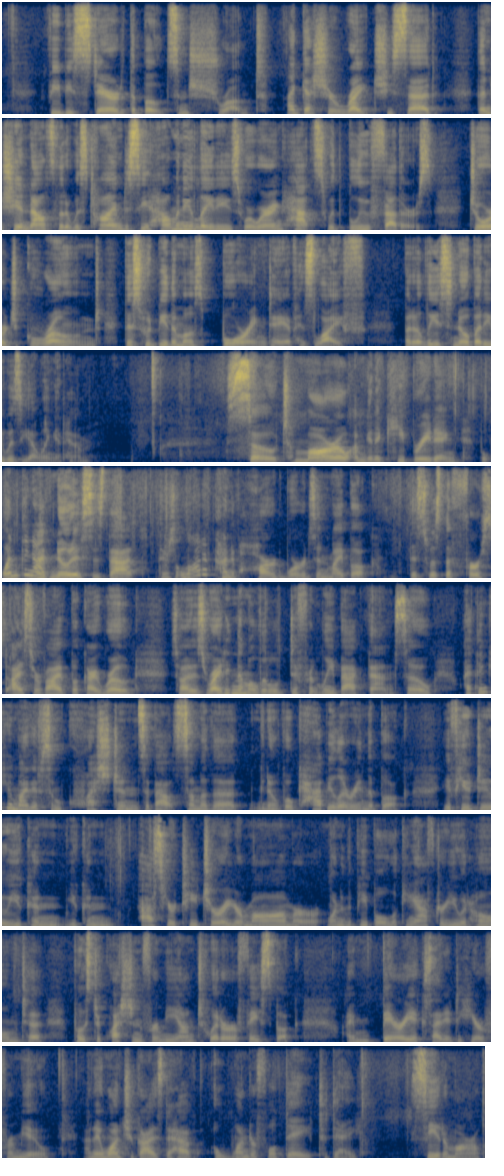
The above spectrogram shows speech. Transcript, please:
Phoebe stared at the boats and shrugged. I guess you're right, she said. Then she announced that it was time to see how many ladies were wearing hats with blue feathers. George groaned. This would be the most boring day of his life but at least nobody was yelling at him. So tomorrow I'm going to keep reading. But one thing I've noticed is that there's a lot of kind of hard words in my book. This was the first I Survived book I wrote. So I was writing them a little differently back then. So I think you might have some questions about some of the, you know, vocabulary in the book. If you do, you can you can ask your teacher or your mom or one of the people looking after you at home to post a question for me on Twitter or Facebook. I'm very excited to hear from you. And I want you guys to have a wonderful day today. See you tomorrow.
